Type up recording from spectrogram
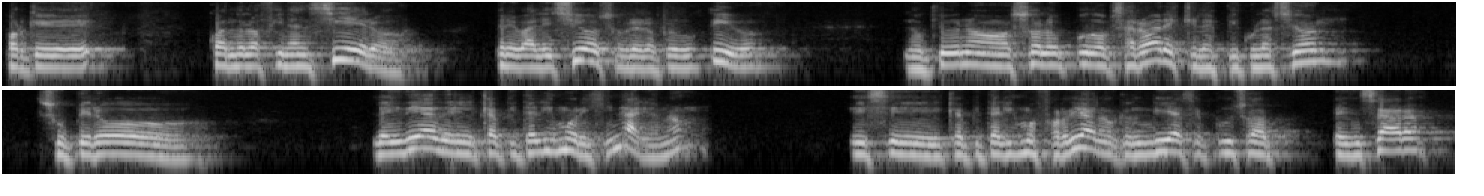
Porque cuando lo financiero prevaleció sobre lo productivo, lo que uno solo pudo observar es que la especulación superó la idea del capitalismo originario, ¿no? Ese capitalismo fordiano que un día se puso a pensar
